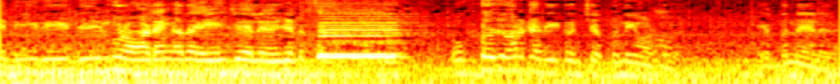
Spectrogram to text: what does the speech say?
ఇది ఇది దీన్ని కూడా వాడాం కదా ఏం చేయాలి ఏం చేయాలి ఒక రోజు వరకు అది కొంచెం ఇబ్బందిగా ఉంటుంది. ఇబ్బంది లేదు.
